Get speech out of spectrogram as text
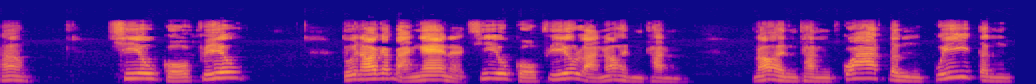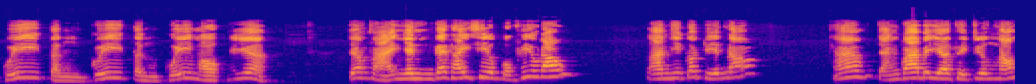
không? Siêu cổ phiếu. Tôi nói các bạn nghe nè, siêu cổ phiếu là nó hình thành, nó hình thành qua từng quý từng quý từng quý từng quý một chưa? Chứ không phải nhìn cái thấy siêu cổ phiếu đâu. Làm gì có chuyện đó. À, chẳng qua bây giờ thị trường nóng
